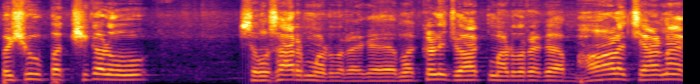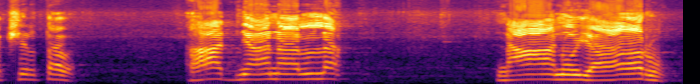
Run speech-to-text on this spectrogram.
ಪಶು ಪಕ್ಷಿಗಳು ಸಂಸಾರ ಮಾಡೋದ್ರಾಗ ಮಕ್ಕಳನ್ನ ಜಾಕ್ ಮಾಡೋದ್ರಾಗ ಭಾಳ ಚಾಣಾಕ್ಷ ಇರ್ತಾವೆ ಆ ಜ್ಞಾನ ಅಲ್ಲ. ನಾನು ಯಾರು?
